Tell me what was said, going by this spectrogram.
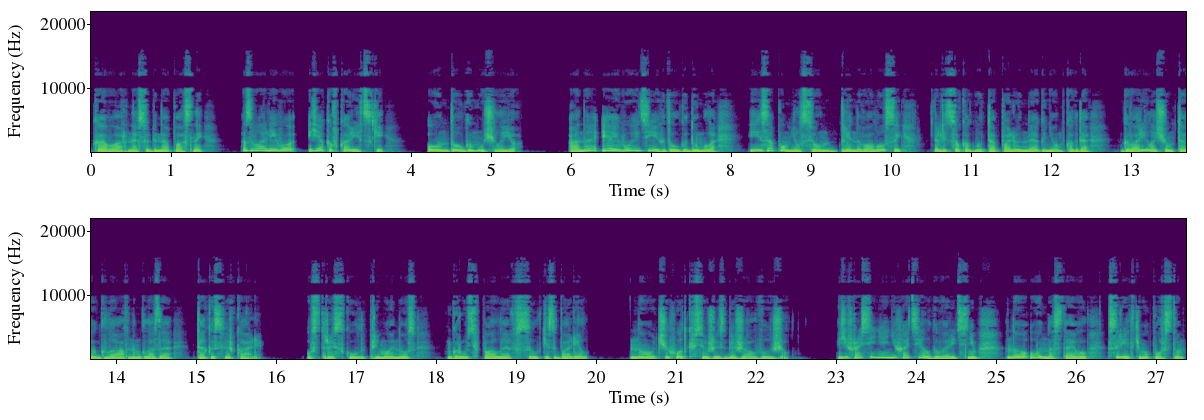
коварный, особенно опасный. Звали его Яков Корецкий. Он долго мучил ее. Она и о его идеях долго думала, и запомнился он длинноволосый, лицо как будто опаленное огнем, когда говорил о чем-то главном, глаза так и сверкали. Острые скулы, прямой нос, грудь впалая, в ссылке заболел. Но чехотки все же избежал, выжил. Ефросиния не хотела говорить с ним, но он настаивал с редким упорством.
